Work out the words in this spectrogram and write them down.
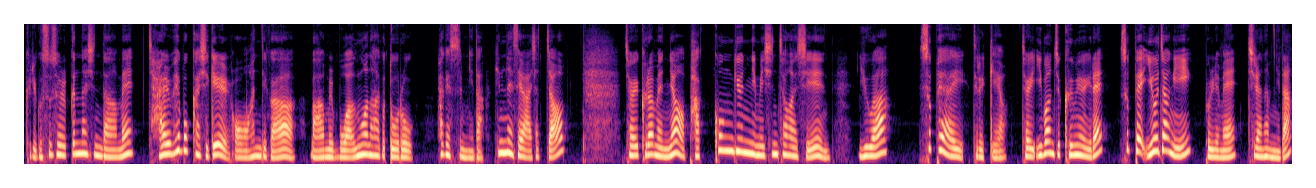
그리고 수술 끝나신 다음에 잘 회복하시길, 어, 한디가 마음을 모아 응원하도록 하겠습니다. 힘내세요. 아셨죠? 저희 그러면요, 박홍규 님이 신청하신 유아 숲의 아이 들을게요. 저희 이번 주 금요일에 숲의 요정이 볼륨에 출연합니다.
